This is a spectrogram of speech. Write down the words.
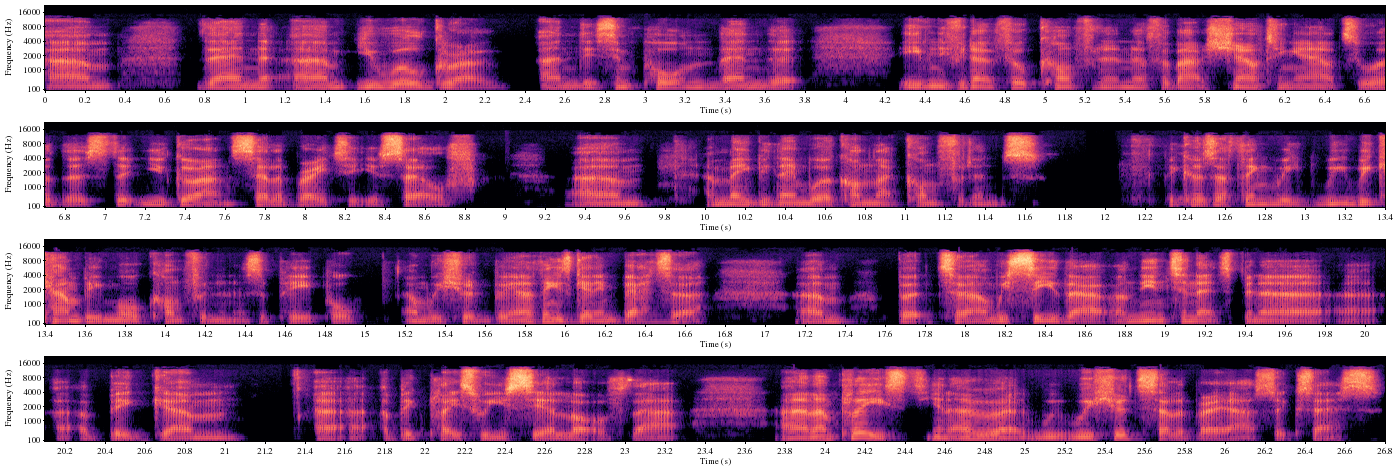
um, then um, you will grow. And it's important then that even if you don't feel confident enough about shouting out to others, that you go out and celebrate it yourself. Um, and maybe then work on that confidence because I think we, we, we can be more confident as a people, and we should be. And I think it's getting better, um, but uh, we see that, and the internet's been a a, a big um, a, a, big place where you see a lot of that. And I'm pleased, you know, uh, we, we, should celebrate our success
